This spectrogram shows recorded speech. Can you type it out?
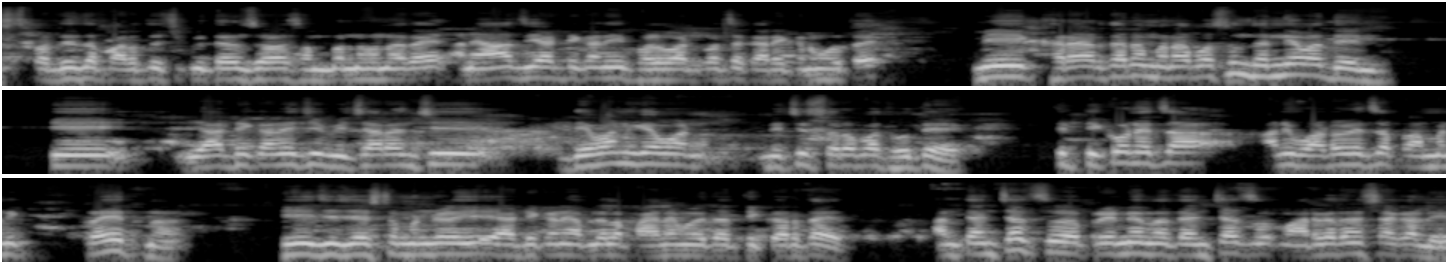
स्पर्धेचा पारितोषिक वितरण सोहळा संपन्न होणार आहे. आणि आज या ठिकाणी फळवाटपाचा कार्यक्रम होतोय. मी खऱ्या अर्थानं मनापासून धन्यवाद देईन. की या ठिकाणीची विचारांची देवाणघेवाण निश्चित स्वरूपात होते. ती टिकवण्याचा आणि वाढवण्याचा प्रामाणिक प्रयत्न ही जी ज्येष्ठ मंडळी या ठिकाणी आपल्याला पाहायला मिळतात ती करतायत. आणि त्यांच्याच प्रेरणेनं त्यांच्याच मार्गदर्शनाखाली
